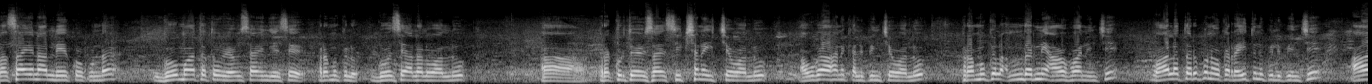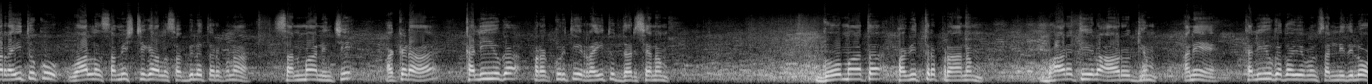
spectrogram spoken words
రసాయనాలు లేకోకుండా గోమాతతో వ్యవసాయం చేసే ప్రముఖులు గోశాలల వాళ్ళు ప్రకృతి వ్యవసాయ శిక్షణ ఇచ్చేవాళ్ళు అవగాహన కల్పించేవాళ్ళు ప్రముఖులందరినీ ఆహ్వానించి వాళ్ళ తరపున ఒక రైతును పిలిపించి ఆ రైతుకు వాళ్ళ సమిష్టిగా వాళ్ళ సభ్యుల తరపున సన్మానించి అక్కడ కలియుగ ప్రకృతి రైతు దర్శనం గోమాత పవిత్ర ప్రాణం భారతీయుల ఆరోగ్యం అనే కలియుగ దైవం సన్నిధిలో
